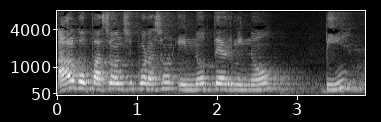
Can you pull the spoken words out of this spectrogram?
algo pasó en su corazón y no terminó bien.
